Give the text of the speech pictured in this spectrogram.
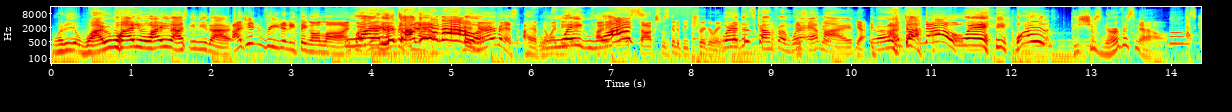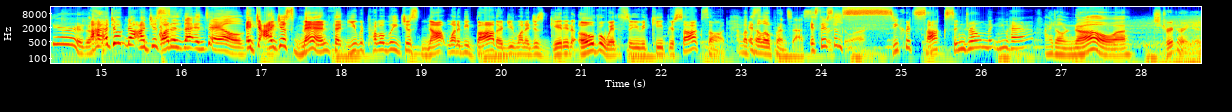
What do you? Why? Why? Why are you asking me that? I didn't read anything online. What Why, are nervous talking now. about? You're nervous. I have no idea. Wait, I didn't know what? socks was going to be triggering. Where did this come from? Where am. I? Yeah, I don't know. Wait. Why she's nervous now? Oh, I'm scared. I, I don't know. I just what does that entail? It, I just meant that you would probably just not want to be bothered. You'd want to just get it over with so you would keep your socks on. I'm a is, pillow princess. Is there some Sure. secret sock syndrome that you have? I don't know. It's triggering, isn't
